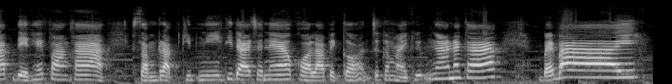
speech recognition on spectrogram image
อัปเดตให้ฟังค่ะสำหรับคลิปนี้ที่ดาชาแนลขอลาไปก่อนเจอกันใหม่คลิปหน้านะคะ บ๊ายบาย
